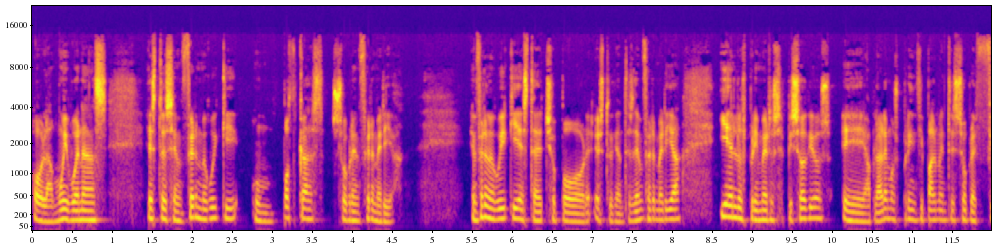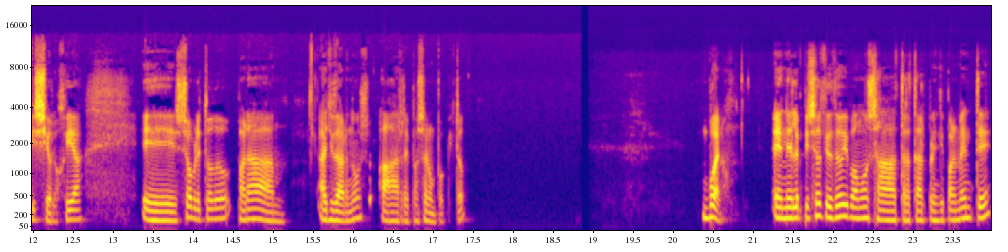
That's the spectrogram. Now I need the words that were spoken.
Hola, muy buenas. Esto es EnfermeWiki, un podcast sobre enfermería. EnfermeWiki está hecho por estudiantes de enfermería y en los primeros episodios eh, hablaremos principalmente sobre fisiología, eh, sobre todo para ayudarnos a repasar un poquito. Bueno, en el episodio de hoy vamos a tratar principalmente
